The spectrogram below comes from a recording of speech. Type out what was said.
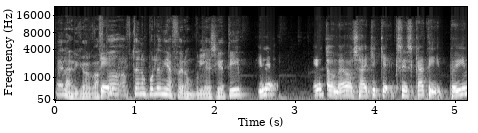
Έλα ρε Γιώργο, αυτό, αυτό είναι πολύ ενδιαφέρον που λες γιατί... Είναι, είναι τρομερό Σάκη και ξέρεις κάτι, πριν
